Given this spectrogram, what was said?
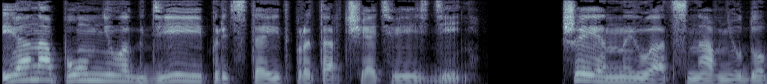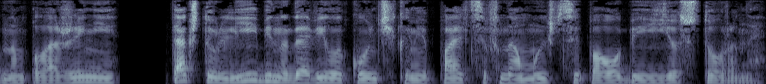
и она помнила, где ей предстоит проторчать весь день. Шея ныла от сна в неудобном положении, так что Либи надавила кончиками пальцев на мышцы по обе ее стороны,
